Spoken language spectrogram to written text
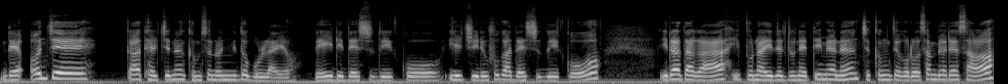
근데 언제가 될지는 금순엄니도 몰라요. 내일이 될 수도 있고 일주일 후가 될 수도 있고 일하다가 이쁜 아이들 눈에 띄면은 즉흥적으로 선별해서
